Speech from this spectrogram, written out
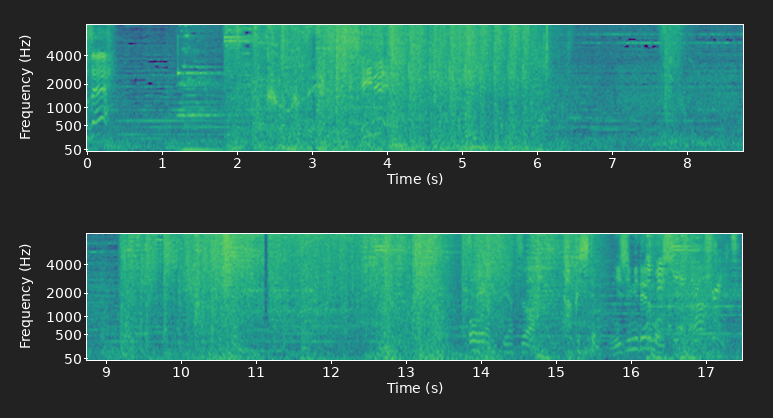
うぜオーラってやつは。隠してもにじみ出るもんだからな。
